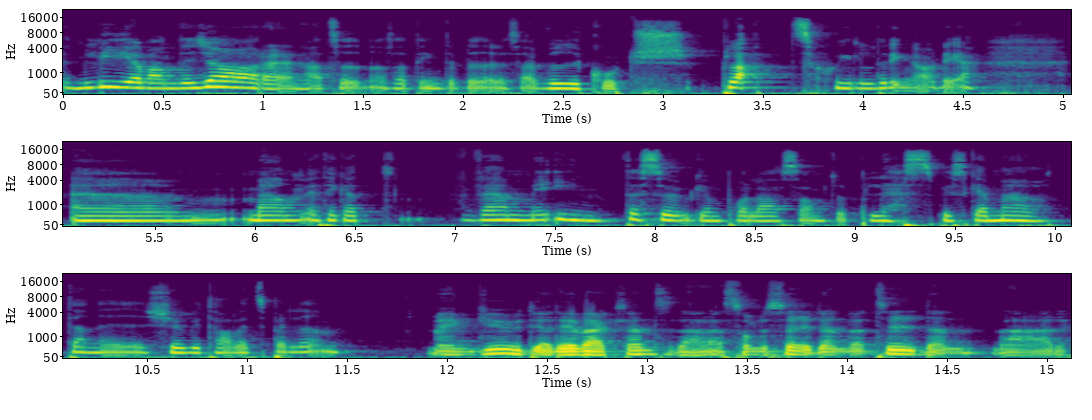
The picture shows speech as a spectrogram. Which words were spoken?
liksom levandegöra den här tiden så att det inte blir en vykortsplatt skildring av det. Ehm, Men jag tänker att vem är inte sugen på att läsa om typ lesbiska möten i 20-talets Berlin? Men gud ja, det är verkligen sådär som du säger, den där tiden när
